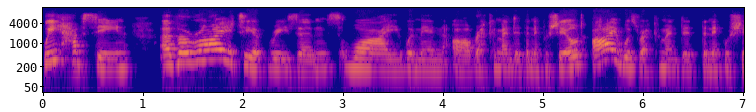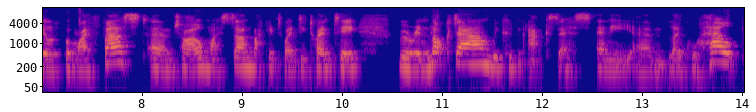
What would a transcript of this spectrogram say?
we have seen a variety of reasons why women are recommended the nipple shield. I was recommended the nipple shield for my first um, child, my son, back in 2020. We were in lockdown, we couldn't access any um, local help.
